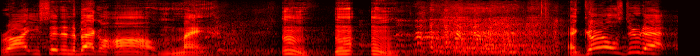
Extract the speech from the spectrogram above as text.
right? You sitting in the back going, oh man, mm, mm, mm. And girls do that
